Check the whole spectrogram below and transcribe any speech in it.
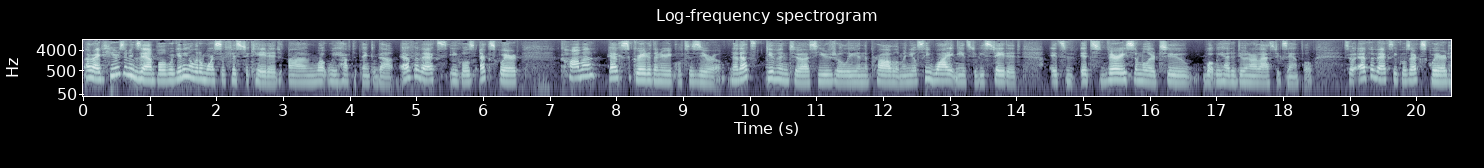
All right, here's an example. We're getting a little more sophisticated on what we have to think about. f of x equals x squared, comma, x greater than or equal to 0. Now that's given to us usually in the problem, and you'll see why it needs to be stated. It's, it's very similar to what we had to do in our last example. So f of x equals x squared,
